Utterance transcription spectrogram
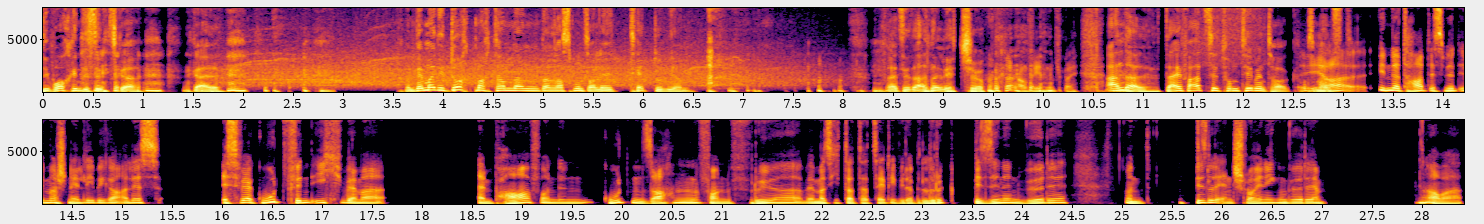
Die Woche in die 70er. Geil. Und wenn wir die durchgemacht haben, dann, dann lassen wir uns alle tätowieren. Freut sich der Anderl jetzt schon. Auf jeden Fall. Andal, dein Fazit vom Thementalk. Was meinst Ja, in der Tat, es wird immer schnelllebiger alles. es wäre gut, finde ich, wenn man ein paar von den guten Sachen von früher, wenn man sich da tatsächlich wieder ein bisschen rückbesinnen würde und ein bisschen entschleunigen würde. Aber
